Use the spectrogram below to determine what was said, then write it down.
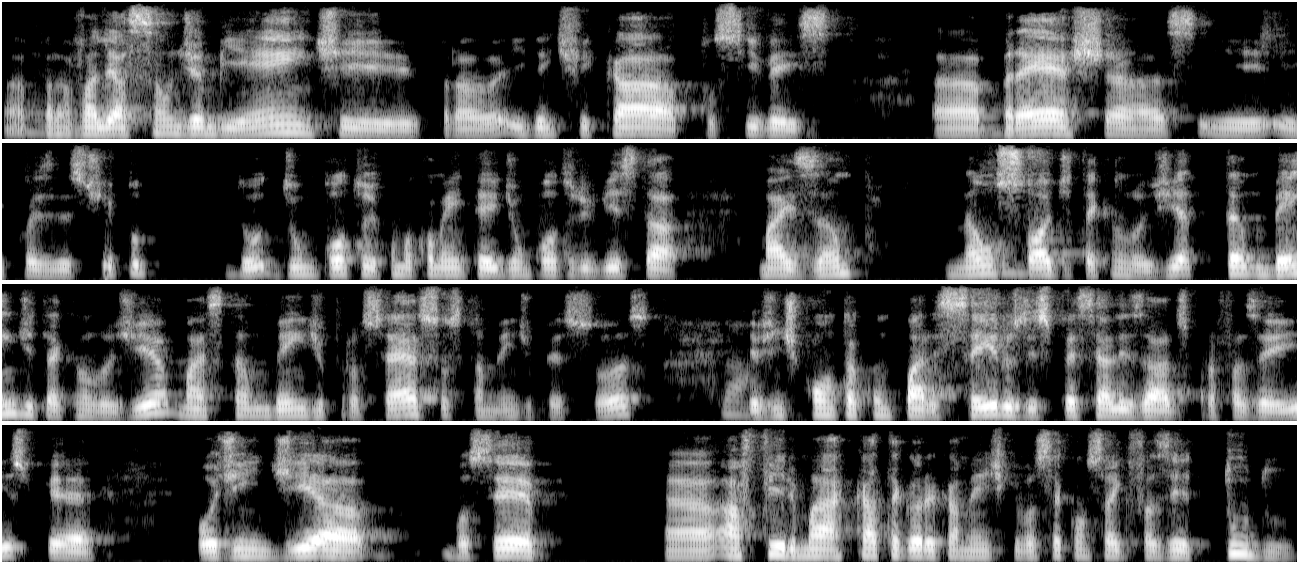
uh, para avaliação de ambiente, para identificar possíveis uh, brechas e, e, coisas desse tipo, do, de um ponto, como eu comentei, de um ponto de vista mais amplo, não só de tecnologia, também de tecnologia, mas também de processos, também de pessoas. Tá. E a gente conta com parceiros especializados para fazer isso, porque hoje em dia você uh, afirmar categoricamente que você consegue fazer tudo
